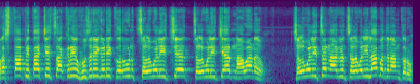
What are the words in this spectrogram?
प्रस्थापिताची चाकरी हुजरेगडी करून चळवळीचे चळवळीच्या नावानं चळवळीचं नाव घेऊन चळवळीला बदनाम करून.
